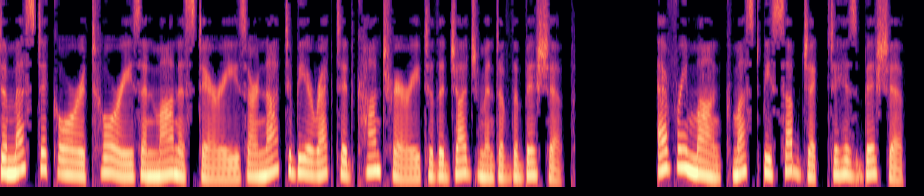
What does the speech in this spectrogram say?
Domestic oratories and monasteries are not to be erected contrary to the judgment of the bishop. Every monk must be subject to his bishop,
